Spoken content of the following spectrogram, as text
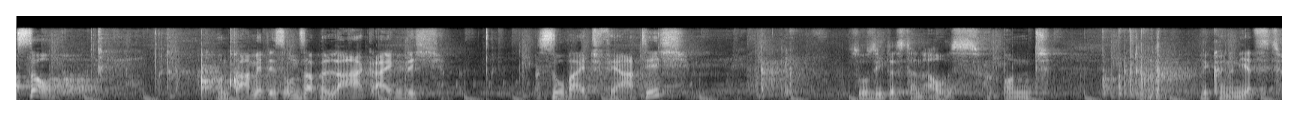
So und damit ist unser Belag eigentlich soweit fertig. So sieht es dann aus und wir können jetzt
